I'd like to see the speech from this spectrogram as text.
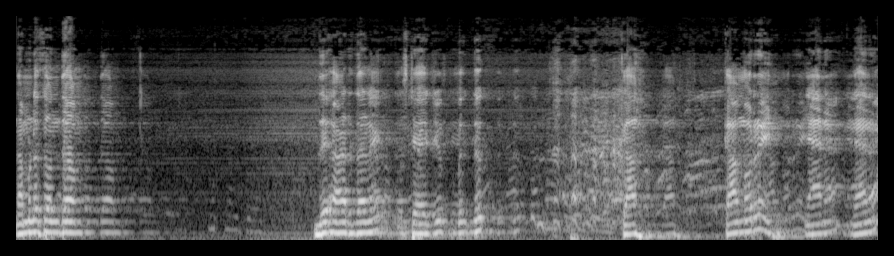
നമ്മുടെ സ്വന്തം ഇത്? ക- കമറേ ഞാനാ ഞാനാ?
